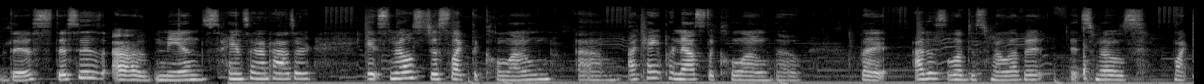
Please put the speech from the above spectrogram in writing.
this. This is a men's hand sanitizer. It smells just like the cologne um, I can't pronounce the cologne though, but I just love the smell of it. It smells like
